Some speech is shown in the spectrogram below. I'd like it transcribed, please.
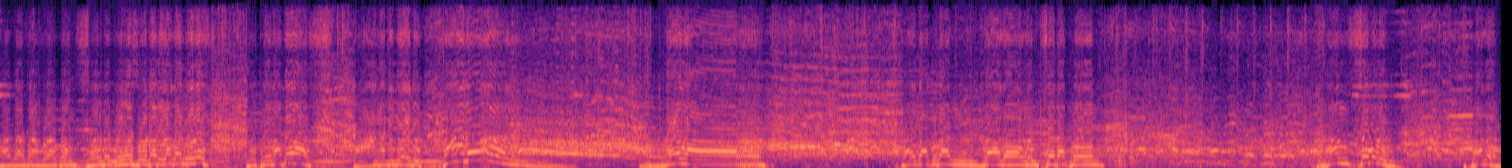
Anggang melakukan serve Grimis sudah dilakukan Grimis. Diterima bos. Angkat tinggi Edi. Bangun. Lebar. Baik lakukan Bagong mencetak poin. 6-10. Bagong.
